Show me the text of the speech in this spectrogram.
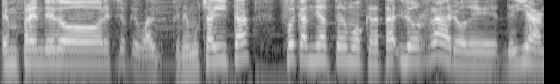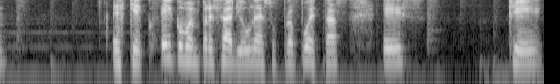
emprendedores, que igual tiene mucha guita, fue candidato demócrata. Lo raro de, de Yang es que él como empresario, una de sus propuestas es que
